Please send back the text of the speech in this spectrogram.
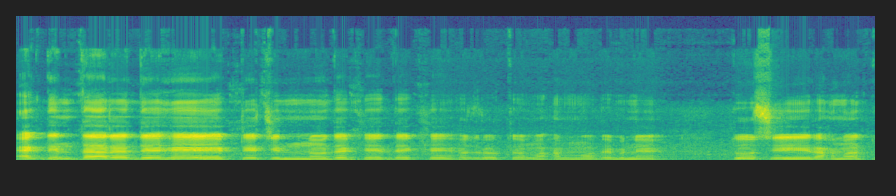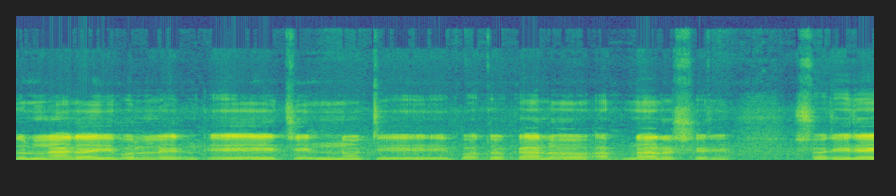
একদিন তার দেহে একটি চিহ্ন দেখে দেখে হজরত মোহাম্মদ ইবনে তুসি রহমাতুল্লাহ রায় বললেন এই চিহ্নটি গতকালও আপনার শরী- শরীরে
